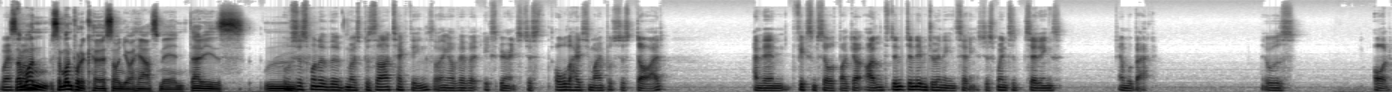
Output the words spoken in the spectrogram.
Went from- Someone someone put a curse on your house, man. That is It was mm. just one of the most bizarre tech things I think I've ever experienced. Just all the HDMI inputs just died, and then fixed themselves by go. I didn't, didn't even do anything in settings. Just went to settings, and we're back. It was odd.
